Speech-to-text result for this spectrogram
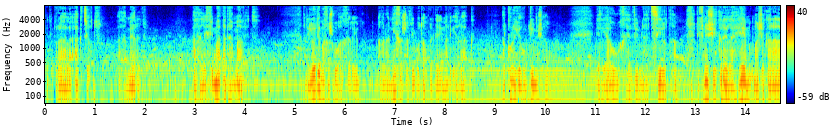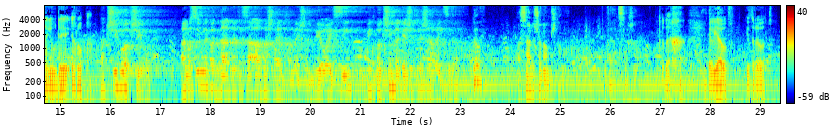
היא דיברה על האקציות, על המרד, על הלחימה עד המוות. אני לא יודע מה חשבו האחרים, אבל אני חשבתי באותם רגעים על עיראק, על כל היהודים שם. אליהו, חייבים להציל אותם, לפני שיקרה להם מה שקרה ליהודי אירופה. הקשיבו, הקשיבו. הנוסעים לבגדד בטיסה 425 של BOAC מתבקשים לגשת לשער היציאה. טוב, עשה לשלום שלמה. ובהצלחה. תודה. אליהו, להתראות.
